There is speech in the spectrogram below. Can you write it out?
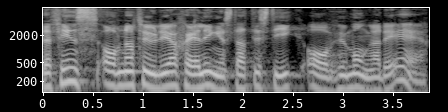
Det finns av naturliga skäl ingen statistik av hur många det är.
